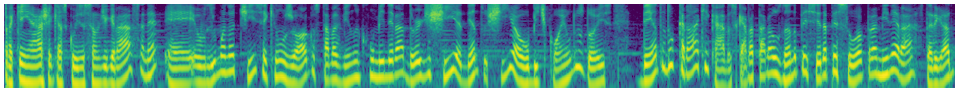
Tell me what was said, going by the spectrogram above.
Pra quem acha que as coisas são de graça, né? É, eu li uma notícia que uns jogos estava vindo com um minerador de Chia dentro, Chia ou Bitcoin, um dos dois, dentro do crack, cara. Os caras estavam usando o PC da pessoa pra minerar, tá ligado?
